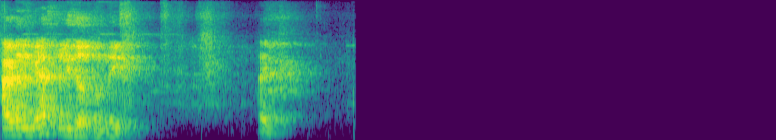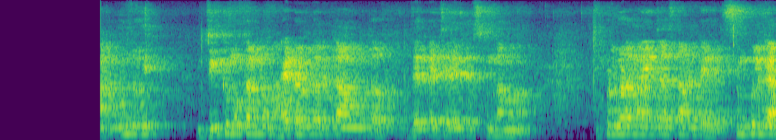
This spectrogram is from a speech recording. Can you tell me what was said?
హైడ్రోజన్ గ్యాస్ రిలీజ్ అవుతుంది. రైట్ ముందు జింక్ ముక్కలను హైడ్రోక్లోరిక్ ఆమ్లంతో జరిపే చర్య తీసుకుందాము. ఇప్పుడు కూడా మనం ఏం చేస్తామంటే సింపుల్గా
